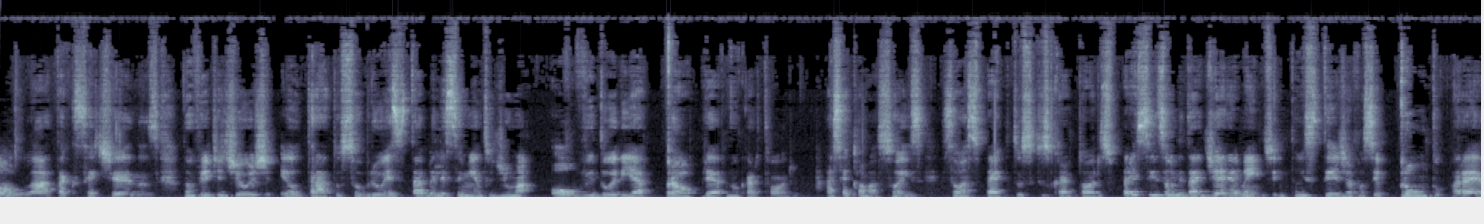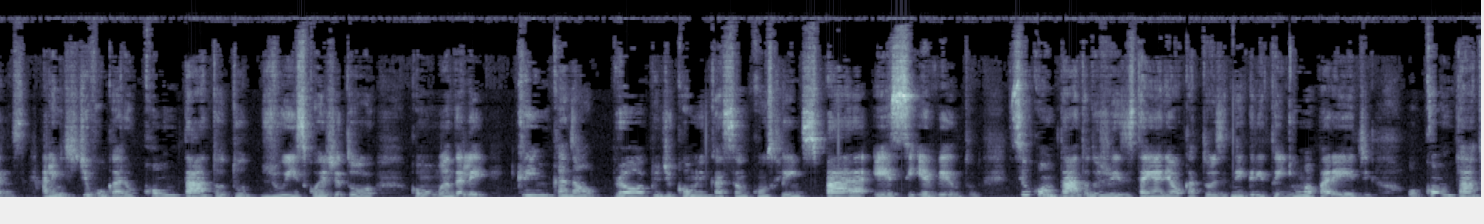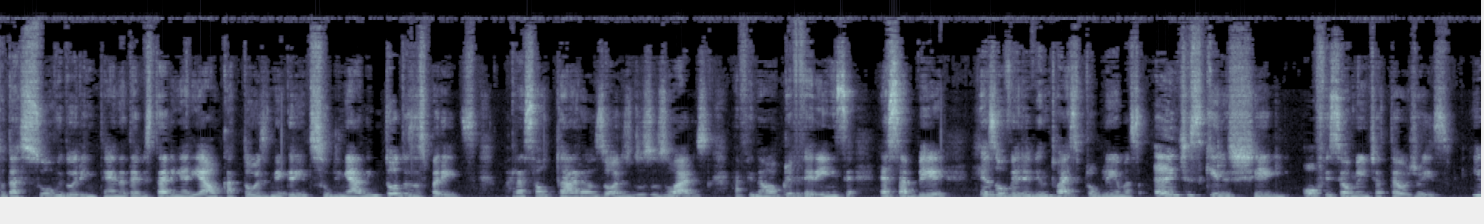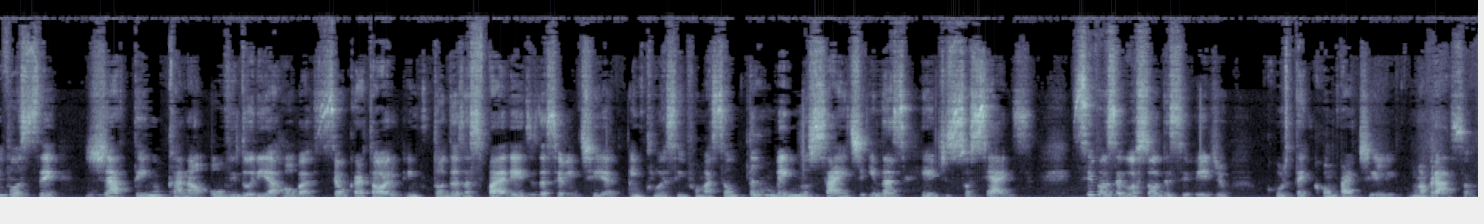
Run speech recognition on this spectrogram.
Olá, taxetianos! No vídeo de hoje eu trato sobre o estabelecimento de uma ouvidoria própria no cartório. As reclamações são aspectos que os cartórios precisam lidar diariamente, então esteja você pronto para elas. Além de divulgar o contato do juiz corregedor, como manda a lei, crie um canal próprio de comunicação com os clientes para esse evento. Se o contato do juiz está em Arial 14 negrito em uma parede, o contato da sua ouvidoria interna deve estar em Arial 14 negrito sublinhado em todas as paredes, para saltar aos olhos dos usuários. Afinal, a preferência é saber resolver eventuais problemas antes que eles cheguem oficialmente até o juiz. E você já tem o canal ouvidoria arroba seu cartório em todas as paredes da serventia? Inclua essa informação também no site e nas redes sociais. Se você gostou desse vídeo, curta e compartilhe. Um abraço!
